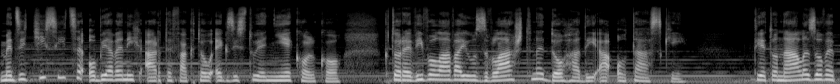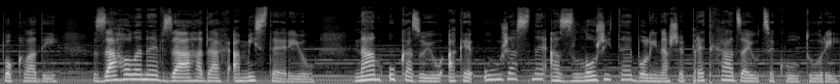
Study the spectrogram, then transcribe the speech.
Medzi tisíce objavených artefaktov existuje niekoľko, ktoré vyvolávajú zvláštne dohady a otázky – tieto nálezové poklady, zaholené v záhadách a mystériu, nám ukazujú, aké úžasné a zložité boli naše predchádzajúce kultúry.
